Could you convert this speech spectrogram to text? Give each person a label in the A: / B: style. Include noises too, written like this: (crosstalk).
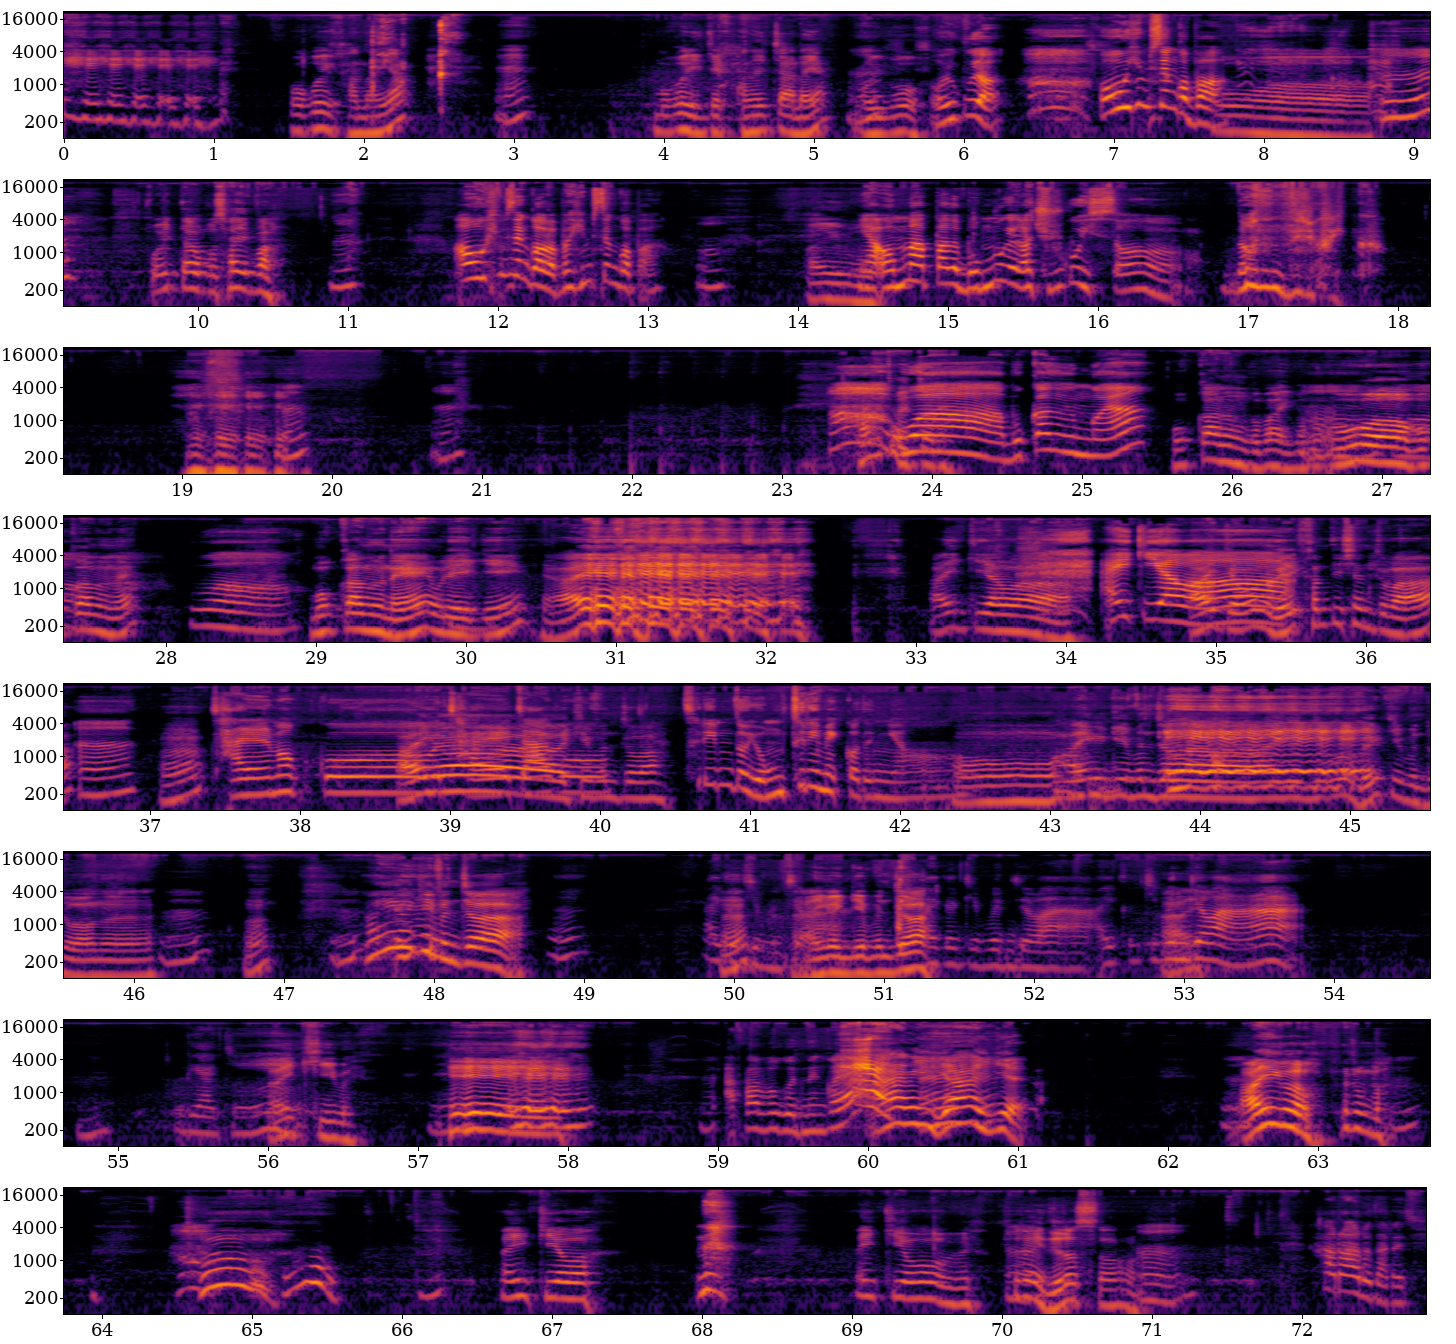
A: (laughs) 목을 가나요?
B: 응?
A: 목을 이제 가늘 줄 알아요? 어이구.
B: 어이구야. (gasps) 어우 힘센 거 봐.
A: 우와.
B: 응?
A: 뭐 있다고 사이봐.
B: 아우 힘센 거 봐봐. 힘센 거 봐. 어.
A: 아이고.
B: 야 엄마 아빠는 몸무게가 줄고 있어. 너는 늘고 있고. (laughs)
A: 아무튼 어쩌네. (gasps)
B: 우와 못 가누는 거야?
A: 못 가는 거 봐, 이거.
B: 응,
A: 우와,
B: 응.
A: 못 가누네.
B: 우와.
A: 못 가누네, 우리 애기. 아이. (laughs) 아이 귀여워.
B: 아이 귀여워.
A: 아이 귀여워. 왜 컨디션 좋아?
B: 응.
A: 응?
B: 잘 먹고
A: 아이고,
B: 잘 자고
A: 기분 좋아.
B: 트림도 용 트림 했거든요.
A: 어, 아이고 기분 좋아. 아이고, 기분- 왜 기분 좋아 오늘?
B: 응?
A: 응?
B: 응?
A: 아이고 기분 좋아.
B: 응? 아이고
A: 응?
B: 기분 좋아.
A: 아이고 기분 좋아.
B: 아이고 기분 좋아. 아이고 기분
A: 아이.
B: 좋아. 응? 우리 아기.
A: 아이 기분.
B: 응?
A: 헤헤.
B: 아빠 보고 웃는 거야?
A: 아이 야 이게. 아이고 표정 봐.
B: 오.
A: 아이 귀여워. 아이 귀여워. 표정이 늘었어.
B: 응. 하루하루 다르지.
